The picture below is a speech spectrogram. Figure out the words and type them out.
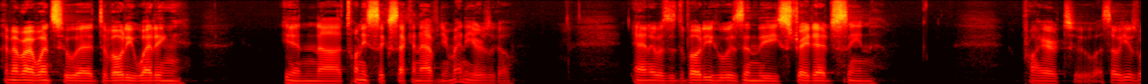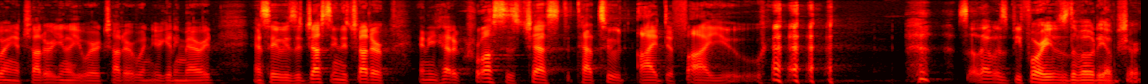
I remember I went to a devotee wedding in uh, 26 Second Avenue many years ago. And it was a devotee who was in the straight edge scene prior to. So he was wearing a chadar. You know, you wear a chadar when you're getting married. And so he was adjusting the chadar, and he had across his chest tattooed, I defy you. so that was before he was devotee, I'm sure.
